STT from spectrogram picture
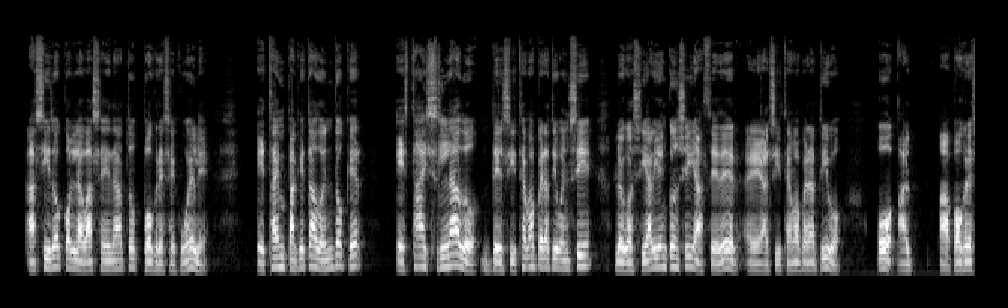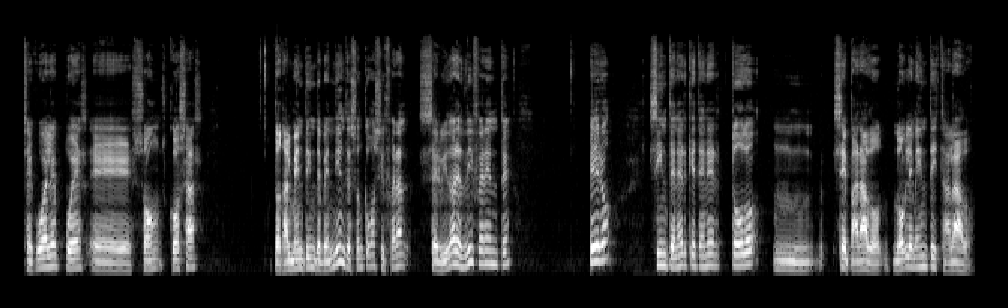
ha sido con la base de datos PostgreSQL. Está empaquetado en Docker, está aislado del sistema operativo en sí. Luego, si alguien consigue acceder eh, al sistema operativo o al, a PostgreSQL, pues eh, son cosas totalmente independientes. Son como si fueran servidores diferentes, pero sin tener que tener todo mm, separado, doblemente instalado.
